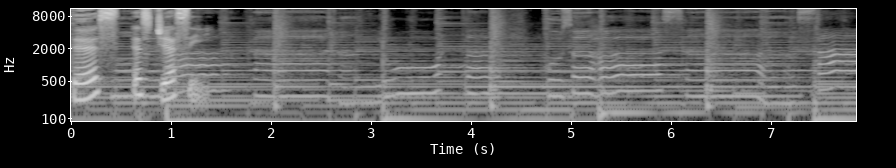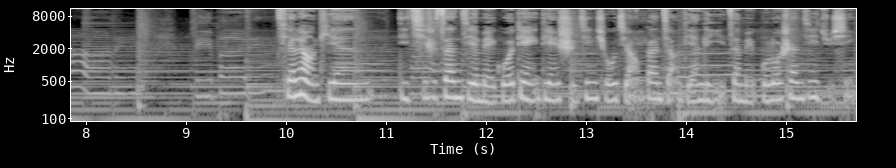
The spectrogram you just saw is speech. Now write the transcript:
This is Jessie. 前两天，第七十三届美国电影电视金球奖颁奖典礼在美国洛杉矶举行。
